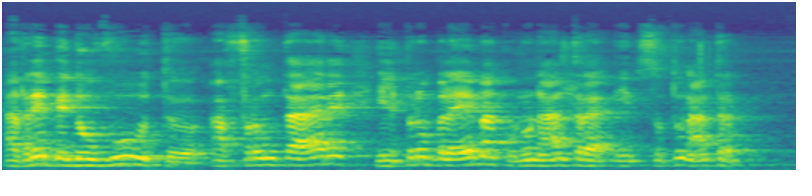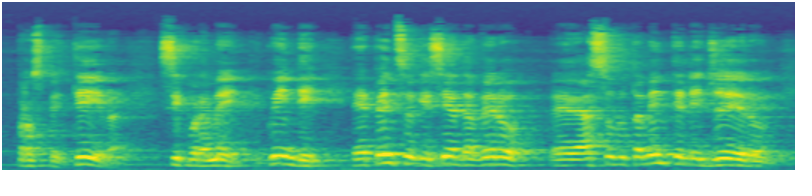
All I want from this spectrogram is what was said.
avrebbe dovuto affrontare il problema un'altra, sotto un'altra prospettiva, sicuramente. Quindi eh, penso che sia davvero eh, assolutamente leggero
